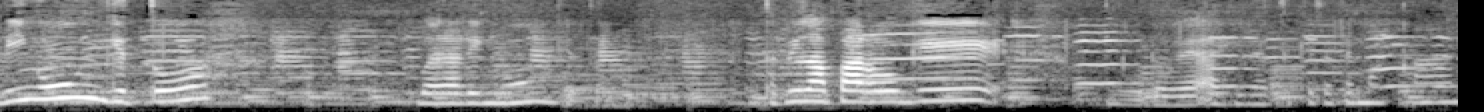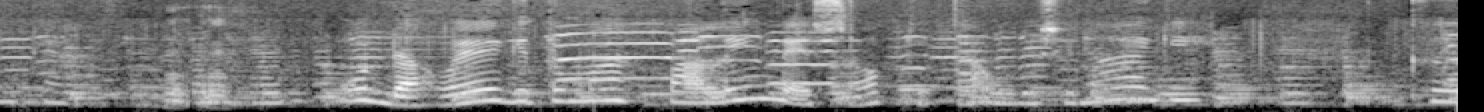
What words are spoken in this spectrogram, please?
bingung gitu bara bingung gitu. Tapi lapar oge ya udah we akhirnya kita teh makan. ya udah we gitu mah. Paling besok kita urusin lagi ke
